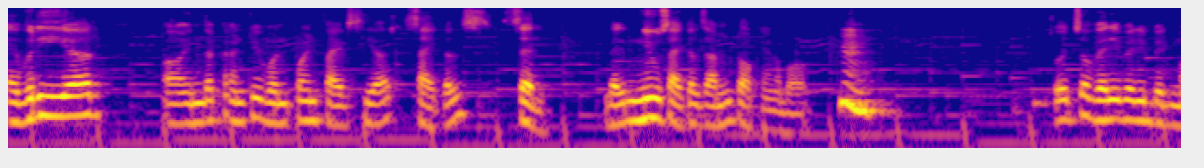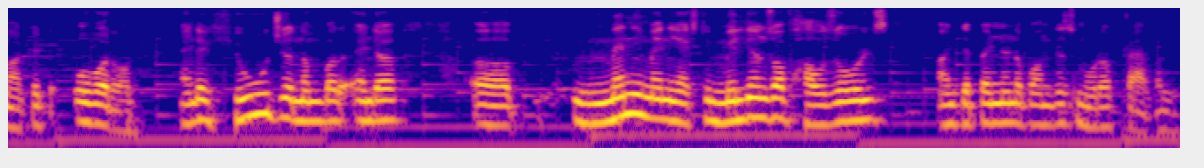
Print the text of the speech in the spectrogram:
Every year uh, in the country, 1.5 cr cycles sell. The new cycles I'm talking about. Hmm. So it's a very very big market overall. and a huge number and a uh, many many actually millions of households are dependent upon this mode of travel.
